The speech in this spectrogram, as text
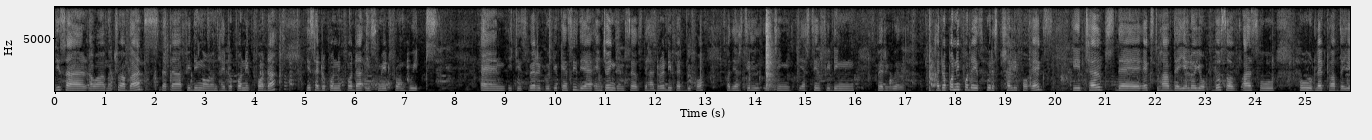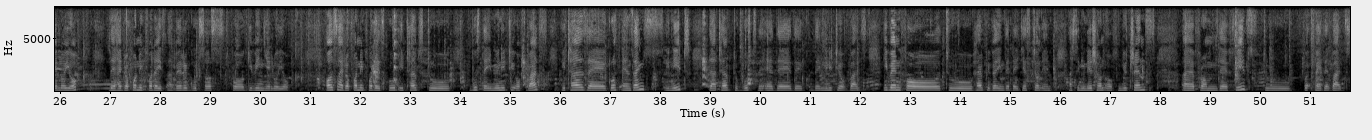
These are our mature birds that are feeding on hydroponic fodder. This hydroponic fodder is made from wheat and it is very good. You can see they are enjoying themselves. They had already fed before, but they are still eating, they are still feeding very well. Hydroponic fodder is good, especially for eggs. It helps the eggs to have the yellow yolk. Those of us who who would like to have the yellow yolk, the hydroponic fodder is a very good source for giving yellow yolk. Also, hydroponic fodder is good. It helps to boost the immunity of birds. It has uh, growth enzymes in it that help to boost the, uh, the, the, the immunity of birds, even for to help even in the digestion and assimilation of nutrients uh, from the feeds to by the birds.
